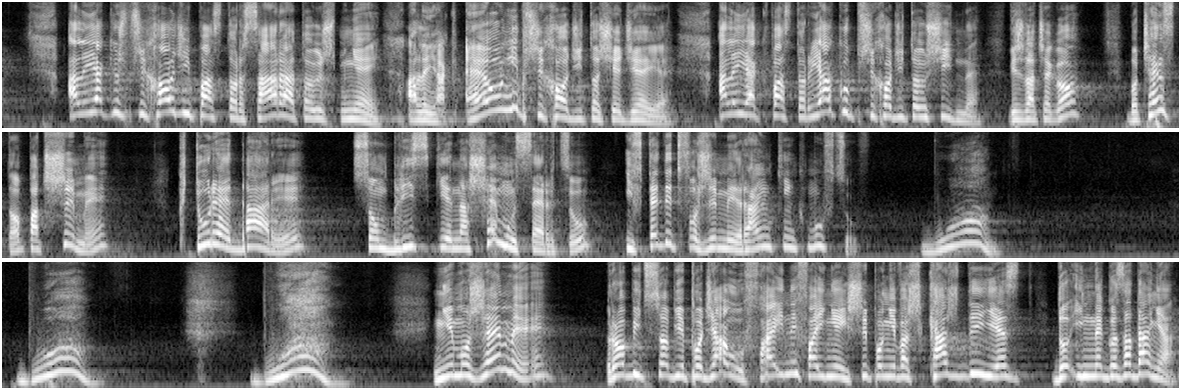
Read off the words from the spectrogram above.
ale jak już przychodzi pastor Sara, to już mniej. Ale jak Euni przychodzi, to się dzieje. Ale jak pastor Jakub przychodzi, to już inne. Wiesz dlaczego? Bo często patrzymy, które dary są bliskie naszemu sercu i wtedy tworzymy ranking mówców. Błąd. Błąd. Błąd. Nie możemy robić sobie podziału fajny, fajniejszy, ponieważ każdy jest do innego zadania.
